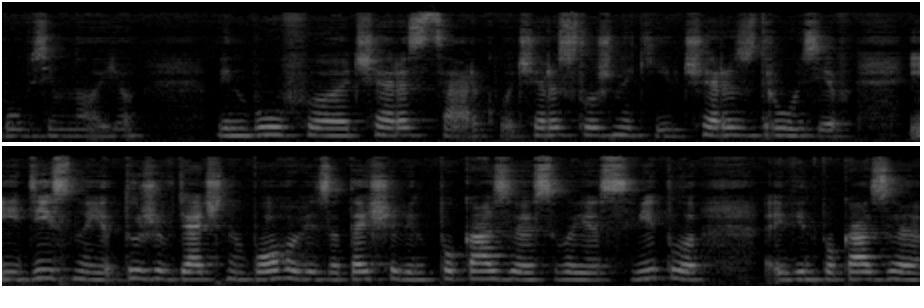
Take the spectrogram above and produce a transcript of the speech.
був зі мною. Він був е, через церкву, через служників, через друзів. І дійсно я дуже вдячна Богові за те, що він показує своє світло, він показує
